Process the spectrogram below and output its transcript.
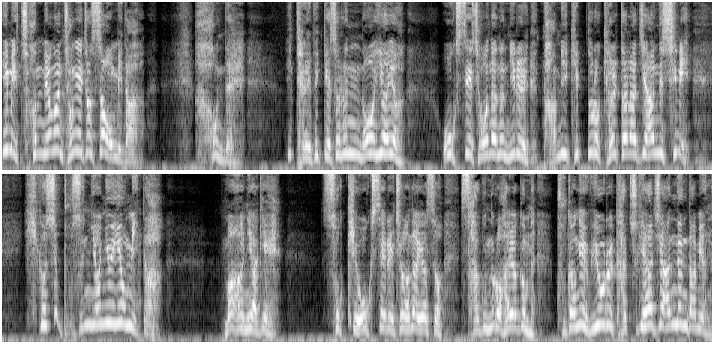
이미 천명은 정해졌사옵니다. 하온데 대비께서는 너희하여 옥새 전하는 일을 밤이 깊도록 결단하지 않으시니 이것이 무슨 연유이옵니까? 만약에 속히 옥새를 전하여서 사군으로 하여금 국왕의 위호를 갖추게 하지 않는다면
